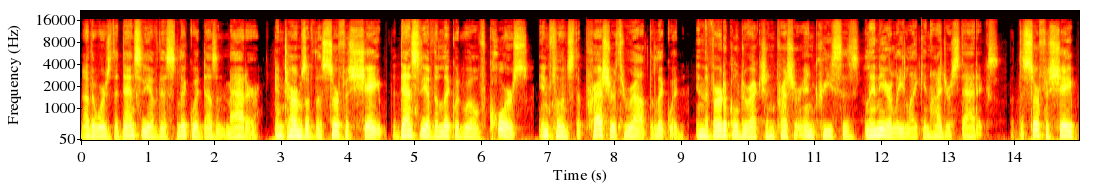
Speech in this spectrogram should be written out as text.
In other words, the density of this liquid doesn't matter in terms of the surface shape, the density of the liquid will, of course, influence the pressure throughout the liquid. In the vertical direction, pressure increases linearly like in hydrostatics. But the surface shape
